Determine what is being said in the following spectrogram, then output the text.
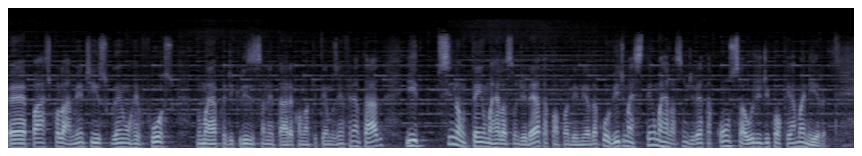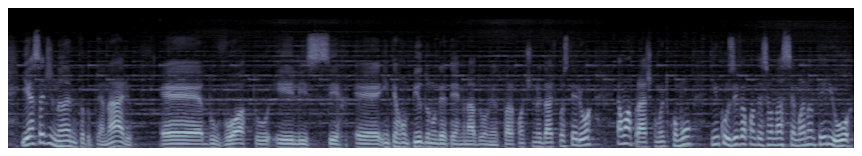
é, particularmente isso ganha um reforço numa época de crise sanitária como a que temos enfrentado e se não tem uma relação direta com a pandemia da Covid, mas tem uma relação direta com saúde de qualquer maneira. E essa dinâmica do plenário é, do voto ele ser é, interrompido num determinado momento para continuidade posterior é uma prática muito comum, inclusive aconteceu na semana anterior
